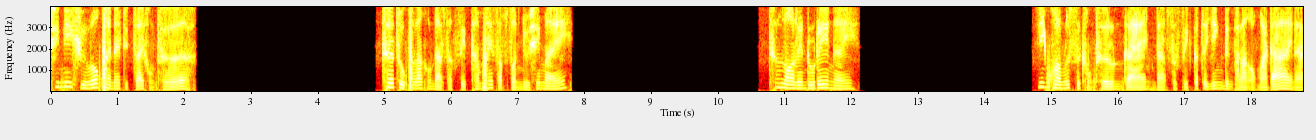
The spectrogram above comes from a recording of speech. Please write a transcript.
ที่นี่คือโลกภายในจิตใจของเธอ เธอถูกพลังของดาบศักดิ์สิทธิ์ทำให้สับสนอยู่ใช่ไหม ท่านรอเรียนรู้ได้ยังไง ยิ่งความรู้สึกของเธอรุนแรง ดาบศักดิ์สิทธิ์ก็จะยิ่งดึงพลังออกมาได้นะ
